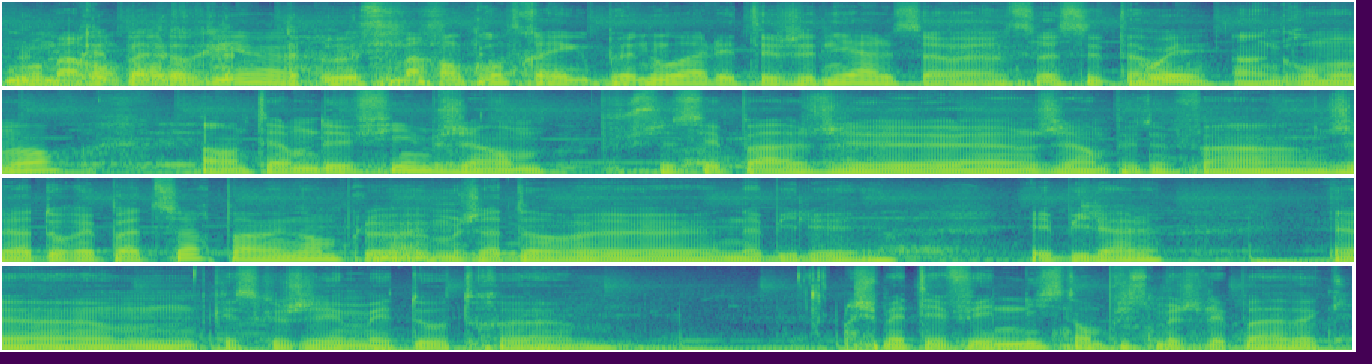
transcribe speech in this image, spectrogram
le- ma, rencontre, rien. ma rencontre avec Benoît, elle était géniale. Ça, ça c'est un, Oui. un gros moment. En termes de film, j'ai un- je sais pas, je- j'ai un peu, enfin, j'ai adoré Pas de sœur par exemple. Ouais. J'adore euh, Nabil et, et Bilal. Euh, Qu'est-ce que j'ai aimé d'autre euh, Je m'étais fait une liste en plus, mais je l'ai pas avec.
